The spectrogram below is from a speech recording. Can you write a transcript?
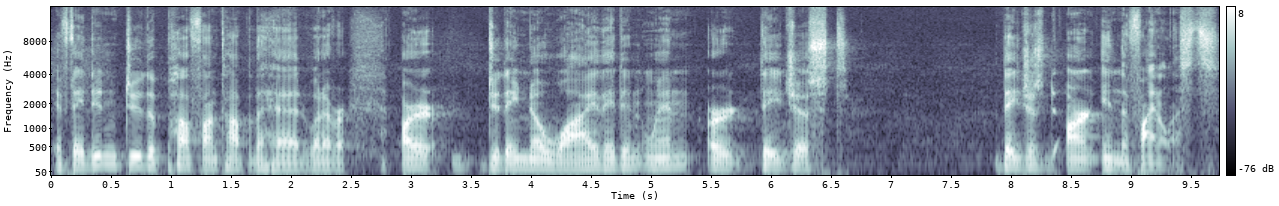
if they didn't do the puff on top of the head, whatever, are do they know why they didn't win, or they just they just aren't in the finalists?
